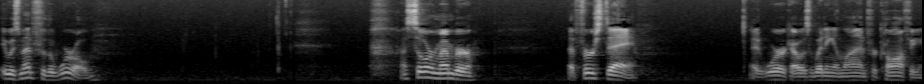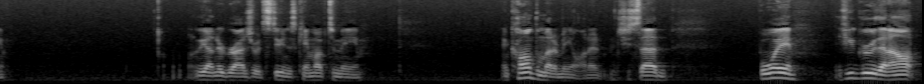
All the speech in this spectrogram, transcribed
It was meant for the world. I still remember that first day at work, I was waiting in line for coffee. One of the undergraduate students came up to me and complimented me on it. She said, Boy, if you grew that out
